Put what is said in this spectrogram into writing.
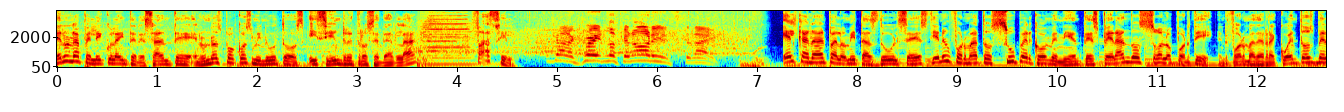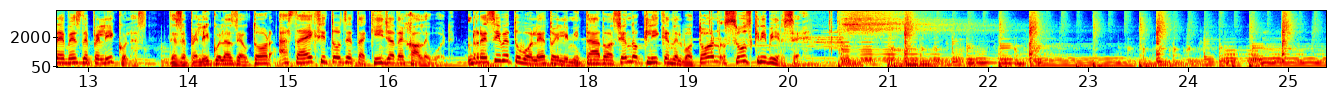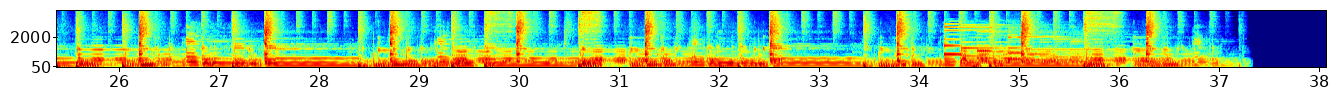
¿Ver una película interesante en unos pocos minutos y sin retrocederla? Fácil. El canal Palomitas Dulces tiene un formato súper conveniente esperando solo por ti, en forma de recuentos breves de películas, desde películas de autor hasta éxitos de taquilla de Hollywood. Recibe tu boleto ilimitado haciendo clic en el botón suscribirse.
